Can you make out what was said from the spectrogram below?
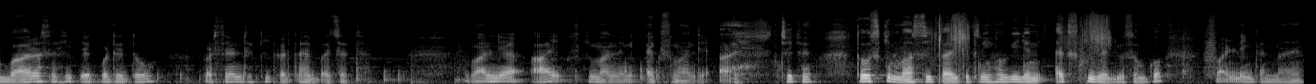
बारह से ही एक बटे दो परसेंट की करता है बचत। मान लिया आय, उसकी मान लेंगे एक्स मान लिया आय। ठीक है तो उसकी मासिक आय कितनी होगी? यानी एक्स की वैल्यू हमको फाइंडिंग करना है।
